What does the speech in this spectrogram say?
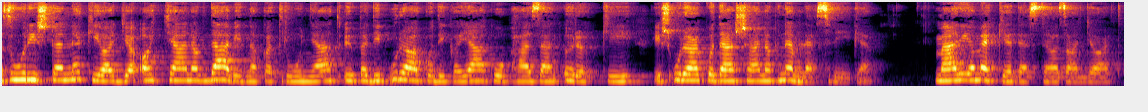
Az Úristen neki adja atyának, Dávidnak a trónját, ő pedig uralkodik a Jákób házán örökké, és uralkodásának nem lesz vége. Mária megkérdezte az angyalt,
